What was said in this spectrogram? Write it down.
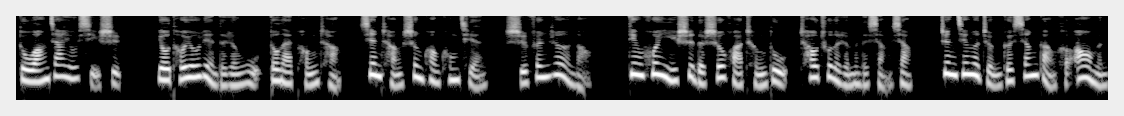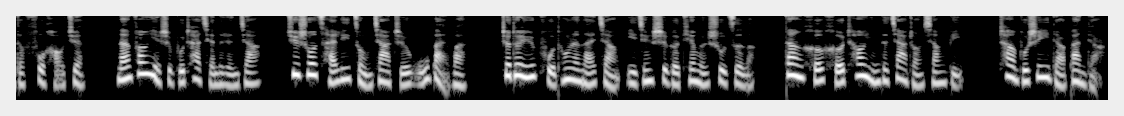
赌王家有喜事。有头有脸的人物都来捧场，现场盛况空前，十分热闹。订婚仪式的奢华程度超出了人们的想象，震惊了整个香港和澳门的富豪圈。男方也是不差钱的人家，据说彩礼总价值五百万，这对于普通人来讲已经是个天文数字了。但和何超莹的嫁妆相比，差不是一点半点儿。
